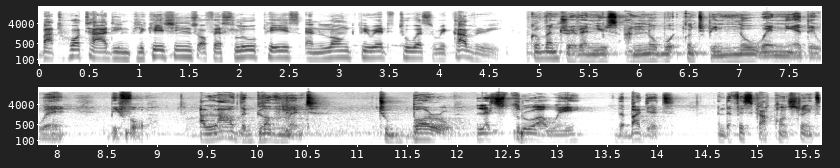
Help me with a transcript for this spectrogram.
But what are the implications of a slow pace and long period towards recovery? Government revenues are no, going to be nowhere near they were before. Allow the government to borrow. Let's throw away the budget and the fiscal constraints.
